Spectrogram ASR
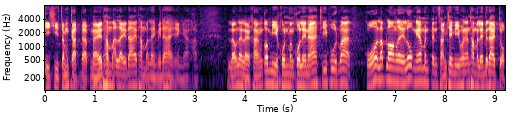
มีขีดจำกัดแบบไหนทำอะไรได้ทำอะไรไม่ได้อย่างเงี้ยครับแล้วหลาย ๆ ครั้งก็มีคนบางคนเลยนะ ที่พูดว่าโหรับรองเลยโรคเนี้ยมันเป็นสารเคมีเพราะนั้นทำอะไรไม่ได้จบ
